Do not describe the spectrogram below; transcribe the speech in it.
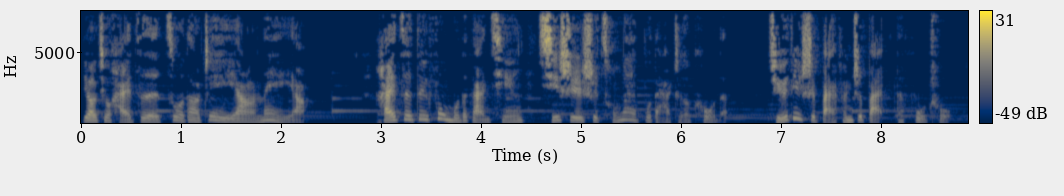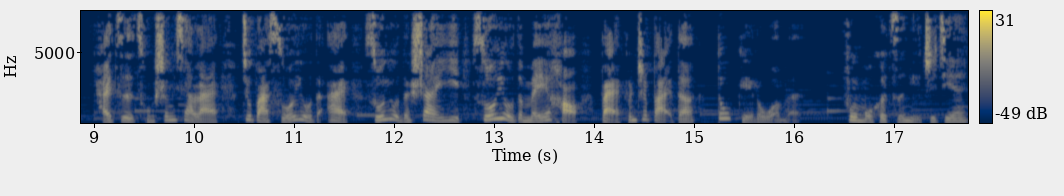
要求孩子做到这样那样。孩子对父母的感情其实是从来不打折扣的，绝对是百分之百的付出。”孩子从生下来就把所有的爱、所有的善意、所有的美好，百分之百的都给了我们。父母和子女之间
